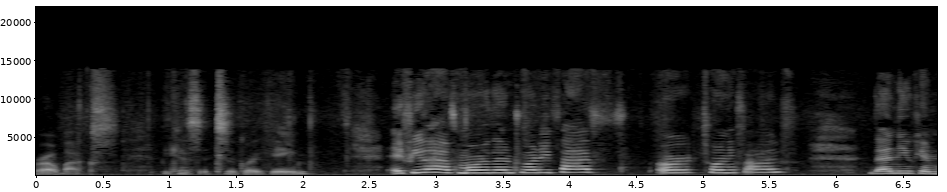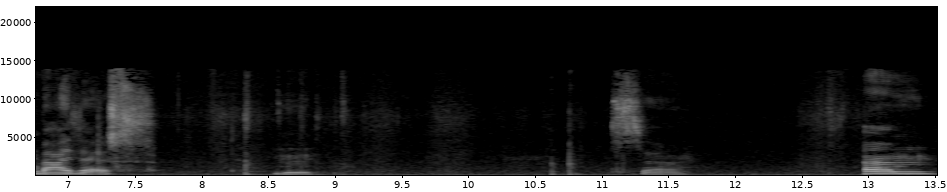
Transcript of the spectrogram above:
Robux because it's a great game. If you have more than 25 or 25, then you can buy this. Mm-hmm. So, um,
